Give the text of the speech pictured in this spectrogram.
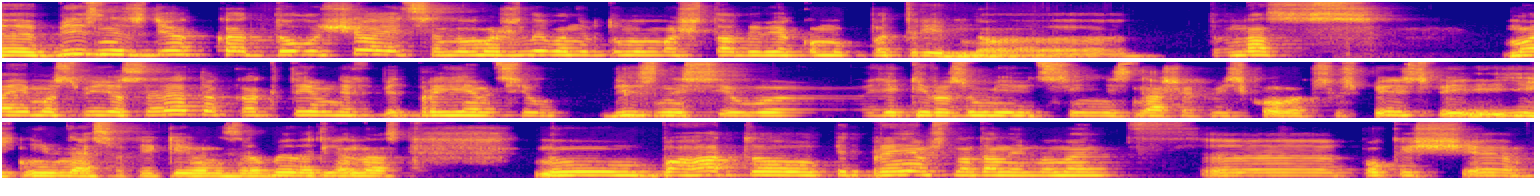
Е, Бізнес дяка долучається, але можливо не в тому масштабі, в якому потрібно. Е, До нас маємо свій осередок активних підприємців, бізнесів, е, які розуміють цінність наших військових в суспільстві і їхній внесок, який вони зробили для нас. Ну, багато підприємств на даний момент е, поки ще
